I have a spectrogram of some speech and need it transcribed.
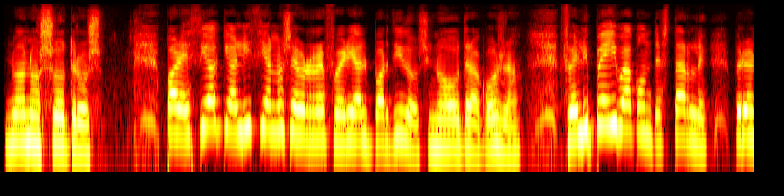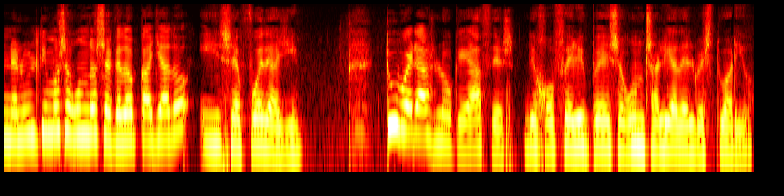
no a nosotros. Parecía que Alicia no se refería al partido, sino a otra cosa. Felipe iba a contestarle, pero en el último segundo se quedó callado y se fue de allí. Tú verás lo que haces, dijo Felipe según salía del vestuario.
